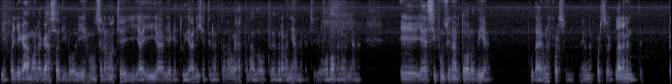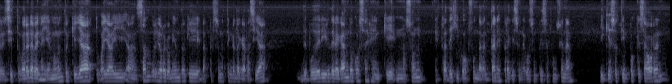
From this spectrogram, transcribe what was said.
Y después llegábamos a la casa tipo 10, 11 de la noche y ahí había que estudiar y gestionar toda la web hasta las 2, 3 de la mañana. O 2 de la mañana. Eh, y así funcionar todos los días. Puta, es un esfuerzo, es un esfuerzo, claramente. Pero insisto, vale la pena. Y el momento en que ya tú vayas ahí avanzando, yo recomiendo que las personas tengan la capacidad de poder ir delegando cosas en que no son estratégicos fundamentales para que su negocio empiece a funcionar y que esos tiempos que se ahorren,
